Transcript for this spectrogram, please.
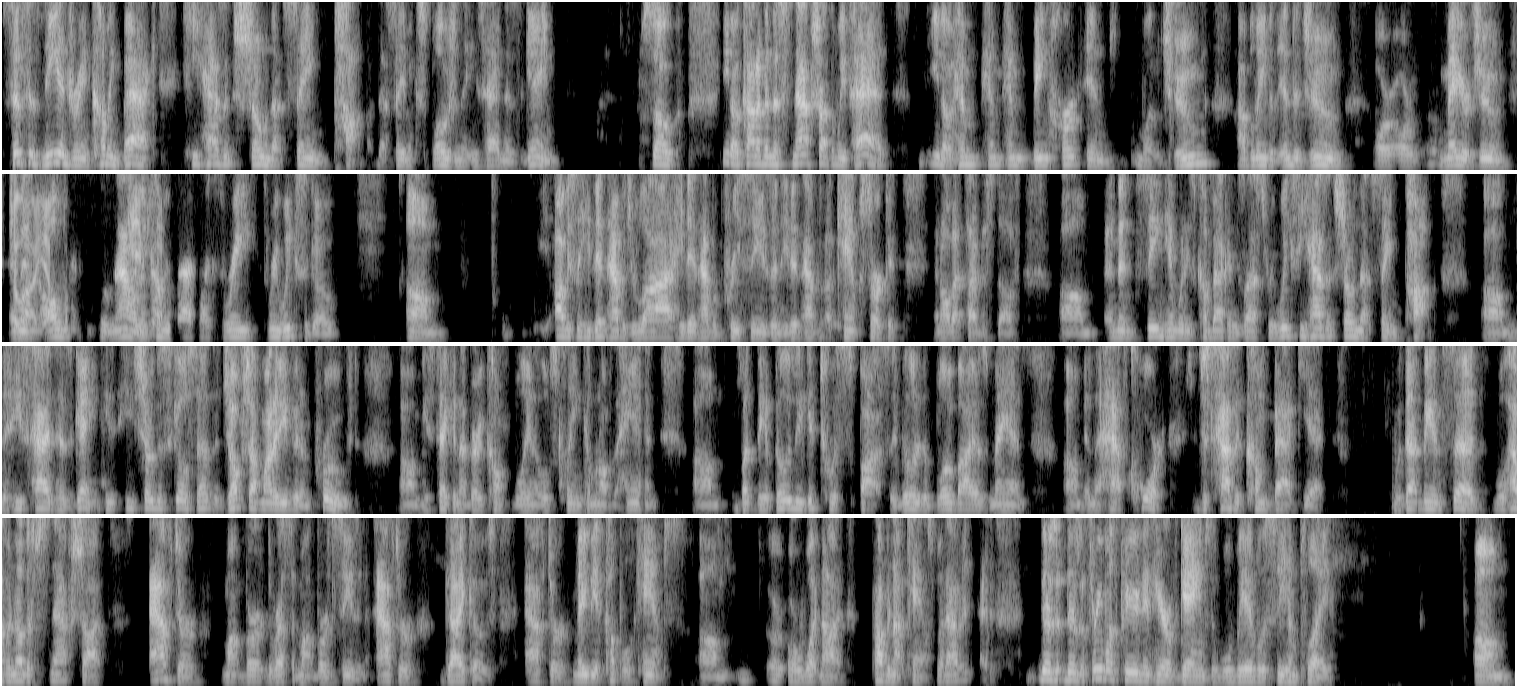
Since his knee injury and coming back, he hasn't shown that same pop, that same explosion that he's had in his game. So, you know, kind of in the snapshot that we've had, you know, him him him being hurt in what June, I believe at the end of June or or May or June, and July, then all the way until now, June, and then coming back like three three weeks ago. Um, obviously he didn't have a July, he didn't have a preseason, he didn't have a camp circuit and all that type of stuff. Um, and then seeing him when he's come back in these last three weeks, he hasn't shown that same pop um, that he's had in his game. He, he showed the skill set. The jump shot might have even improved, Um, he's taking that very comfortably, and it looks clean coming off the hand. Um, but the ability to get to his spots, the ability to blow by his man um, in the half court, just hasn't come back yet. With that being said, we'll have another snapshot after Montverde, the rest of Montverde season, after Geico's, after maybe a couple of camps um, or, or, whatnot. Probably not camps, but I, there's a, there's a three month period in here of games that we'll be able to see him play. Um,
